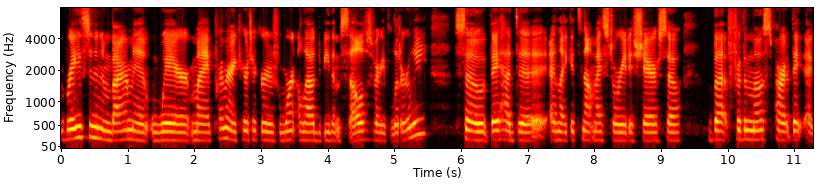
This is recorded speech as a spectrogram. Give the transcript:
raised in an environment where my primary caretakers weren't allowed to be themselves very literally. So they had to and like it's not my story to share. So but for the most part they uh,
